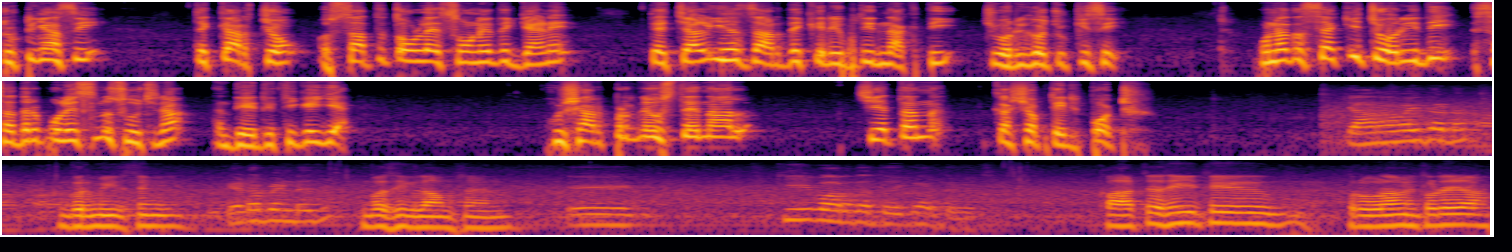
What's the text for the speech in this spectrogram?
ਟੁੱਟੀਆਂ ਸੀ ਤੇ ਘਰ 'ਚੋਂ 7 ਤੋਲੇ ਸੋਨੇ ਦੇ ਗਹਿਣੇ ਤੇ 40000 ਦੇ ਕਰੀਬ ਦੀ ਨਕਦੀ ਚੋਰੀ ਹੋ ਚੁੱਕੀ ਸੀ। ਉਹਨਾਂ ਦੱਸਿਆ ਕਿ ਚੋਰੀ ਦੀ ਸਦਰ ਪੁਲਿਸ ਨੂੰ ਸੂਚਨਾ ਦੇ ਦਿੱਤੀ ਗਈ ਹੈ। ਹੁਸ਼ਿਆਰਪੁਰ ਨੇ ਉਸ ਦੇ ਨਾਲ ਚੇਤਨ ਕਸ਼ਪ ਦੀ ਰਿਪੋਰਟ। ਕਿਆ ਨਾਮ ਹੈ ਜੀ ਤੁਹਾਡਾ? ਗੁਰਮੀਤ ਸਿੰਘ ਜੀ, ਕਿਹੜਾ ਪਿੰਡ ਹੈ ਜੀ? ਬਸੀ ਗੁਲਾਮ ਹੁਸੈਨ ਤੇ ਕੀ ਵਾਰਦਾਤ ਹੋਈ ਘਰ ਦੇ ਵਿੱਚ? ਘਰ 'ਚ ਅਸੀਂ ਤੇ ਪ੍ਰੋਗਰਾਮ ਥੋੜ੍ਹਾ ਜਿਹਾ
